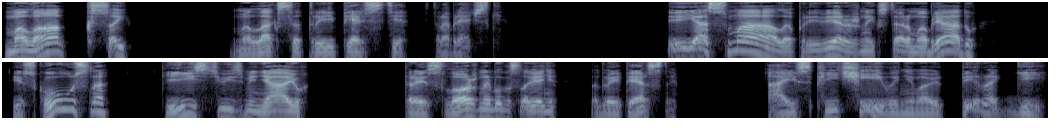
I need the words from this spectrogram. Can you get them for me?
Малаксой. Малакса троеперстие старобрячески. И я смало приверженный к старому обряду, искусно кистью изменяю троесложное благословение на двоеперстные. А из печи вынимают пироги,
